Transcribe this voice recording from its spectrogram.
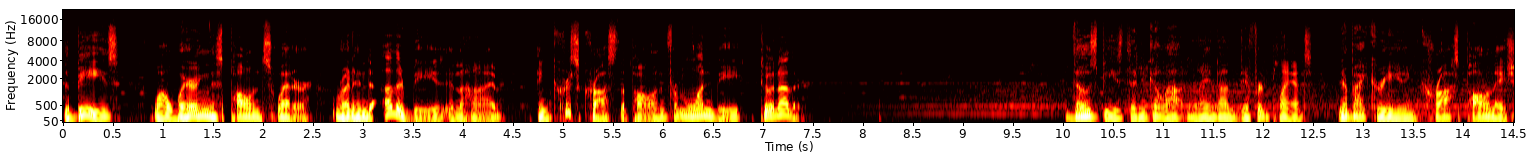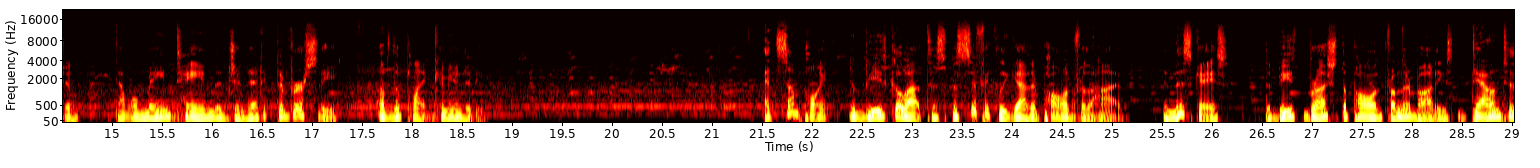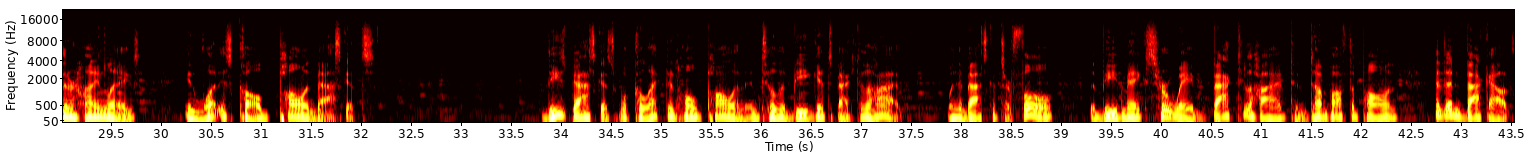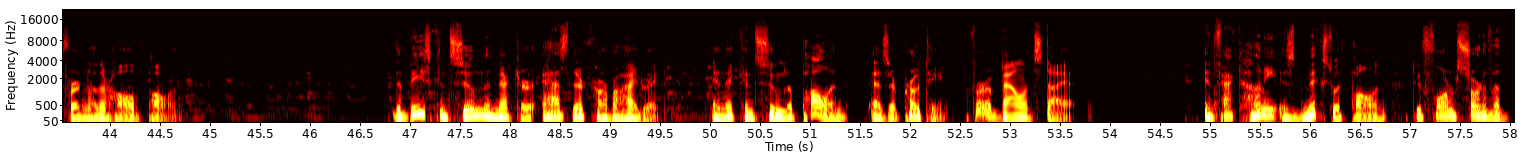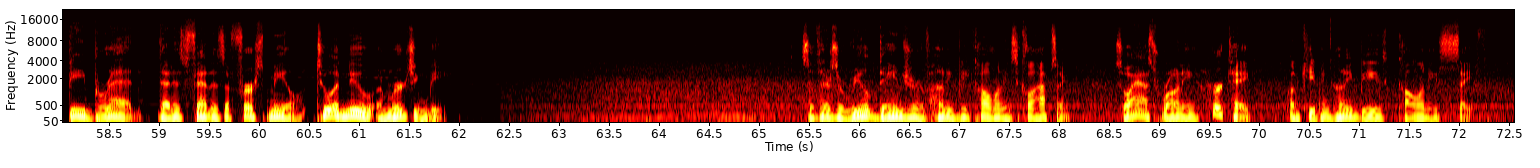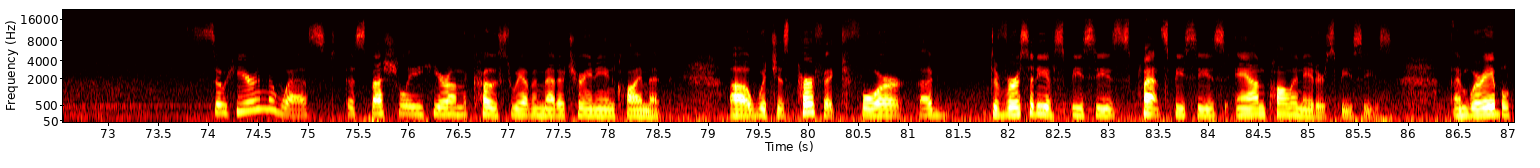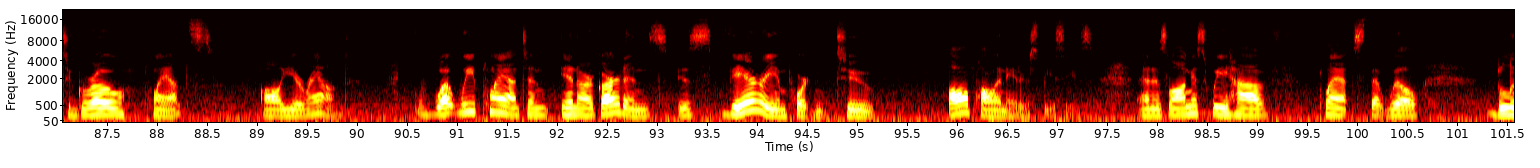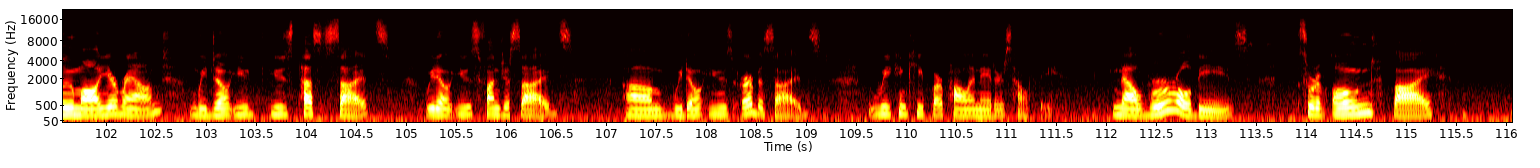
The bees, while wearing this pollen sweater, run into other bees in the hive and crisscross the pollen from one bee to another. Those bees then go out and land on different plants, thereby creating cross pollination that will maintain the genetic diversity of the plant community. At some point, the bees go out to specifically gather pollen for the hive. In this case, the bees brush the pollen from their bodies down to their hind legs in what is called pollen baskets. These baskets will collect and hold pollen until the bee gets back to the hive. When the baskets are full, the bee makes her way back to the hive to dump off the pollen and then back out for another haul of pollen. The bees consume the nectar as their carbohydrate, and they consume the pollen as their protein for a balanced diet. In fact, honey is mixed with pollen to form sort of a bee bread that is fed as a first meal to a new emerging bee. So there's a real danger of honeybee colonies collapsing. So I asked Ronni her take on keeping honeybee colonies safe. So here in the West, especially here on the coast, we have a Mediterranean climate, uh, which is perfect for a diversity of species, plant species, and pollinator species. And we're able to grow plants all year round. What we plant in, in our gardens is very important to all pollinator species. And as long as we have plants that will bloom all year round, we don't use pesticides, we don't use fungicides, um, we don't use herbicides, we can keep our pollinators healthy. Now, rural bees, sort of owned by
